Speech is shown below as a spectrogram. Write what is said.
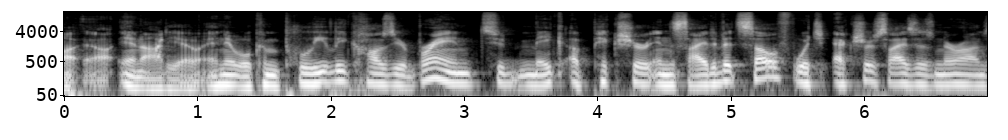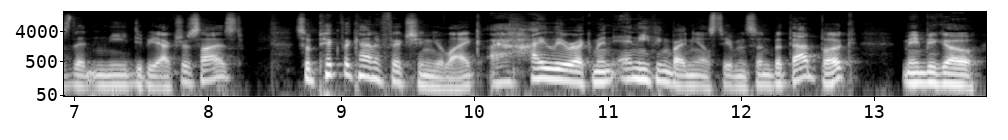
uh, in audio, and it will completely cause your brain to make a picture inside of itself, which exercises neurons that need to be exercised. So pick the kind of fiction you like. I highly recommend anything by Neal Stephenson, but that book made me go,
